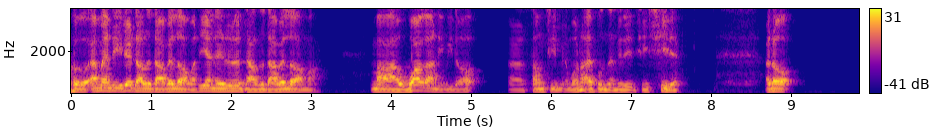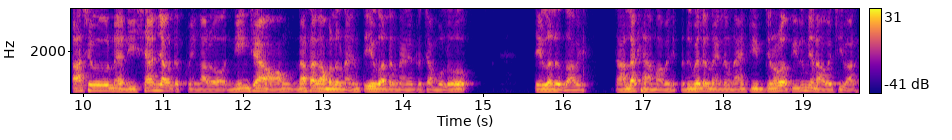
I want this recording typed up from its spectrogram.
ဟို MND လည်းဒါဆိုဒါပဲလုပ်ရမှာ TNL လည်းဒါဆိုဒါပဲလုပ်ရမှာအမဝါကနေပြီးတော့အဲစောင့်ကြည့်မယ်ပေါ့နော်အဲပုံစံမျိုးတွေရှိတယ်အဲ့တော့အာရှုနဲ့ဒီရှမ်းမြောက်တစ်ခွင်ကတော့ငင်းချမ်းအောင် NASA ကမလုပ်နိုင်ဘူးတရုတ်ကလုပ်နိုင်တဲ့အတွက်ကြောင့်မို့လို့တရုတ်ကလုပ်သွားပြီဒါလက်ခံမှာပဲလေဘယ်သူပဲလုပ်နိုင်လုပ်နိုင်ပြည်ကျွန်တော်တို့ကပြည်သူမျက်နှာပဲကြည့်ပါလေ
